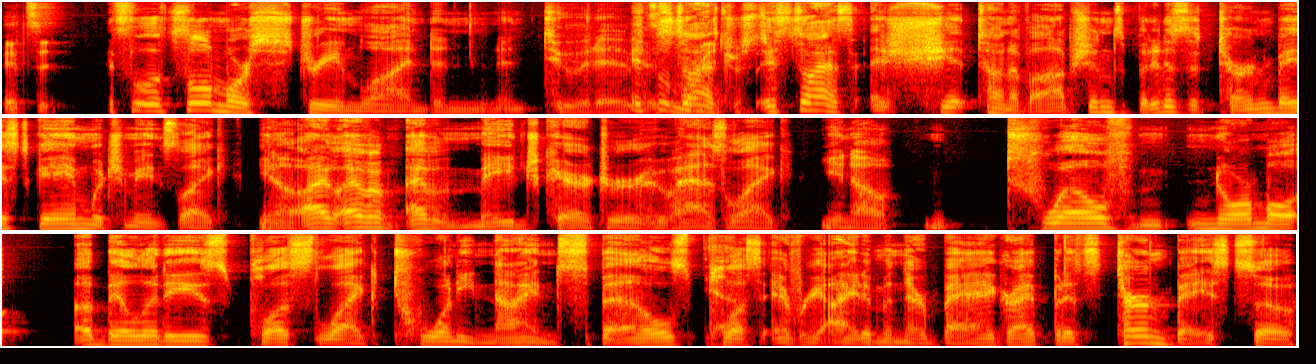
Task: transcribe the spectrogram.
it's It's a, little, it's a little more streamlined and intuitive. It's it still has, interesting. It still has a shit ton of options, but it is a turn-based game, which means like you know I, I have a I have a mage character who has like you know twelve normal abilities plus like 29 spells Yeah. plus every item in their bag right? But it's turn-based so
